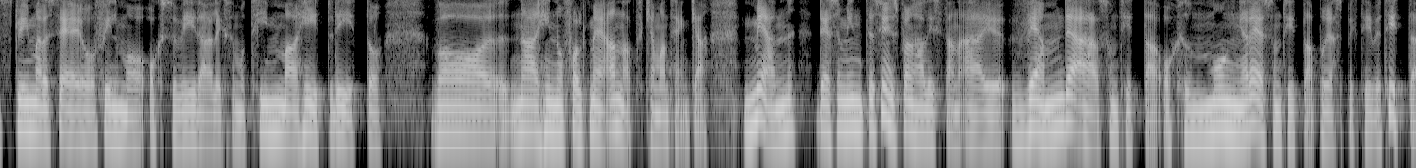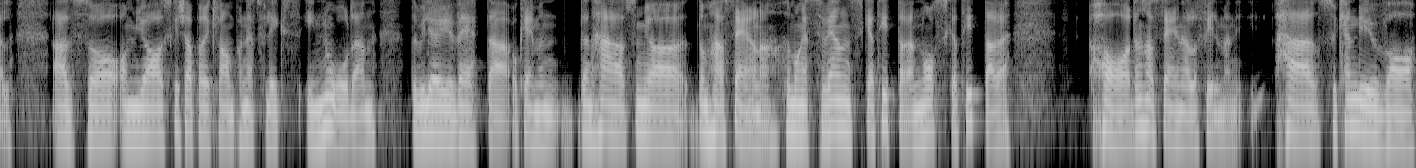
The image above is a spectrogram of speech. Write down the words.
streamade serier och filmer och så vidare. Liksom, och timmar hit och dit. Och vad, när hinner folk med annat kan man tänka. Men det som inte syns på den här listan är ju vem det är som tittar och hur många det är som tittar på respektive titel. Alltså om jag ska köpa reklam på Netflix i Norden, då vill jag ju veta, okej okay, men den här som jag, de här serierna, hur många svenska tittare, norska tittare har den här serien eller filmen. Här så kan det ju vara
